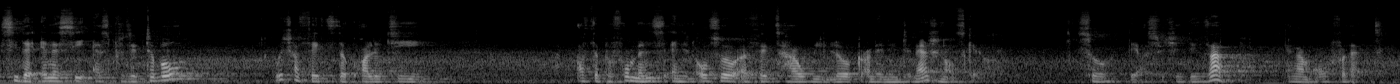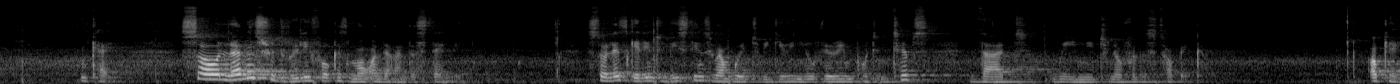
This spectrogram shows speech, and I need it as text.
see the NSC as predictable, which affects the quality of the performance and it also affects how we look on an international scale. So they are switching things up and I'm all for that. Okay. So learners should really focus more on their understanding. So let's get into these things where I'm going to be giving you very important tips that we need to know for this topic. Okay,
